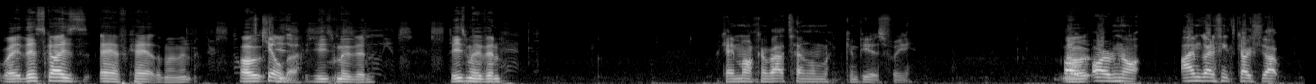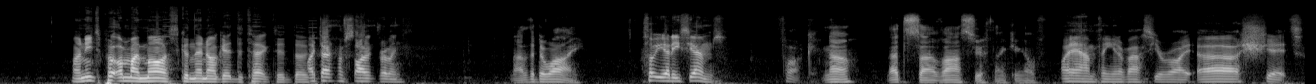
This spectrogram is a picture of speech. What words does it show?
Wait, this guy's AFK at the moment. Oh, Killed he's, her. he's moving. He's moving. Okay, Mark, I'm about to turn on the computers for you. No, Oh, or not. I'm going to think to go through that. I need to put on my mask and then I'll get detected, though. I don't have silent drilling. Neither do I. I thought you had ECMs. Fuck. No, that's uh, Vas you're thinking of. I am thinking of us. You're right. Uh, shit.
